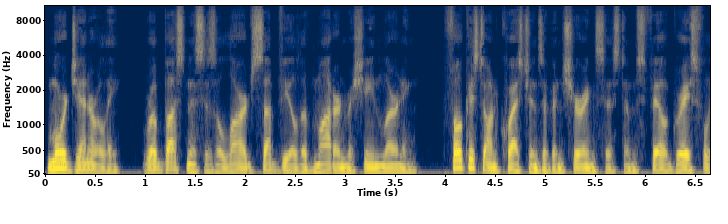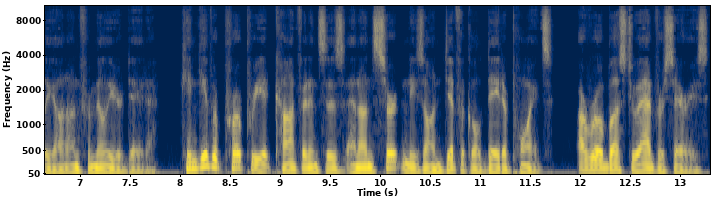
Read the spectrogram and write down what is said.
More generally, robustness is a large subfield of modern machine learning, focused on questions of ensuring systems fail gracefully on unfamiliar data, can give appropriate confidences and uncertainties on difficult data points, are robust to adversaries,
